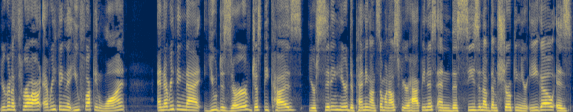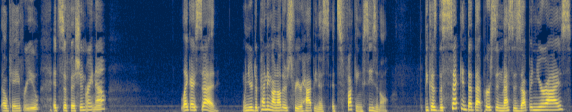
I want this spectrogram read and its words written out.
you're going to throw out everything that you fucking want and everything that you deserve just because you're sitting here depending on someone else for your happiness and the season of them stroking your ego is okay for you, it's sufficient right now. Like I said, when you're depending on others for your happiness, it's fucking seasonal. Because the second that that person messes up in your eyes,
